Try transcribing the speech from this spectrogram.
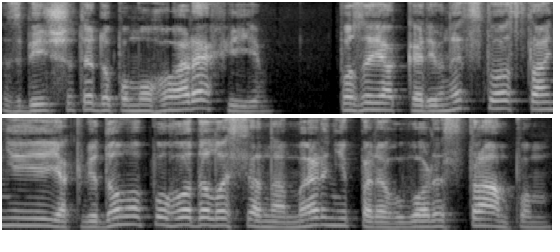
збільшити допомогу Арехії. Позаяк керівництво останньої, як відомо, погодилося на мирні переговори з Трампом.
